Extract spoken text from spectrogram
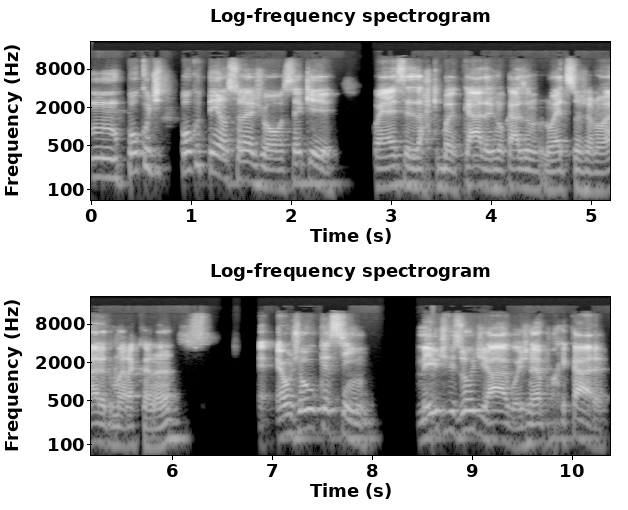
um pouco, de, pouco tenso, né, João? Você que conhece as arquibancadas, no caso no Edson Januário, do Maracanã. É, é um jogo que, assim, meio divisor de águas, né? Porque, cara,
